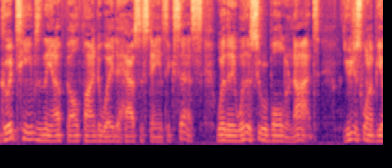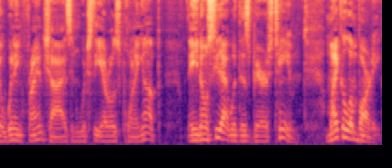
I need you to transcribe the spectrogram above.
Good teams in the NFL find a way to have sustained success, whether they win the Super Bowl or not. You just want to be a winning franchise in which the arrow is pointing up. And you don't see that with this Bears team. Michael Lombardi,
